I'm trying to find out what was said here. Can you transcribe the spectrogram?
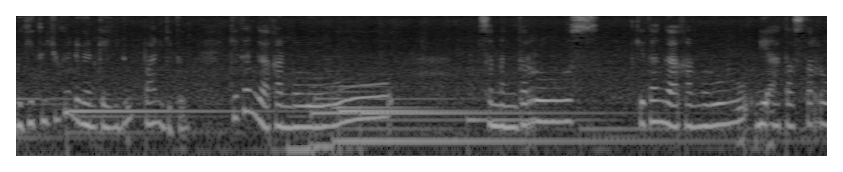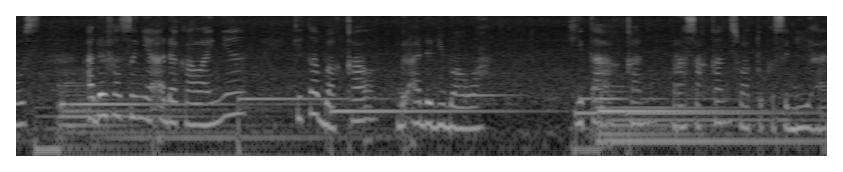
Begitu juga dengan kehidupan gitu. Kita nggak akan melulu seneng terus. Kita nggak akan melulu di atas terus. Ada fasenya ada kalanya kita bakal berada di bawah kita akan merasakan suatu kesedihan,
